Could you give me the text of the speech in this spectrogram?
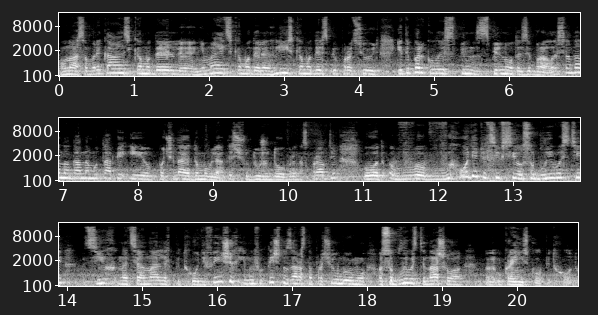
У нас американська модель, е, німецька модель, англійська модель співпрацюють. І тепер, коли спільнота зібралася да, на даному етапі і починає домовлятись, що дуже добре насправді, от в, виходять оці всі особливості цих національних підходів інших, і ми фактично зараз напрацьовуємо особливості нашого е, українського підходу,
